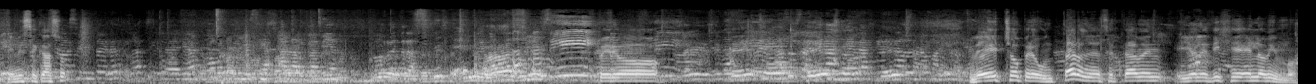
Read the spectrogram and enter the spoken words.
En ese caso. Pero De hecho, preguntaron en el certamen y yo les dije es lo mismo.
